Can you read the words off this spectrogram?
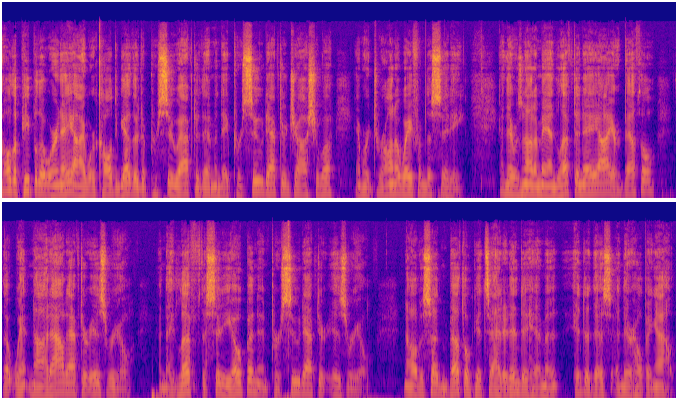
all the people that were in Ai were called together to pursue after them, and they pursued after Joshua and were drawn away from the city. And there was not a man left in Ai or Bethel that went not out after Israel. And they left the city open and pursued after Israel. Now all of a sudden Bethel gets added into him uh, into this, and they're helping out.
